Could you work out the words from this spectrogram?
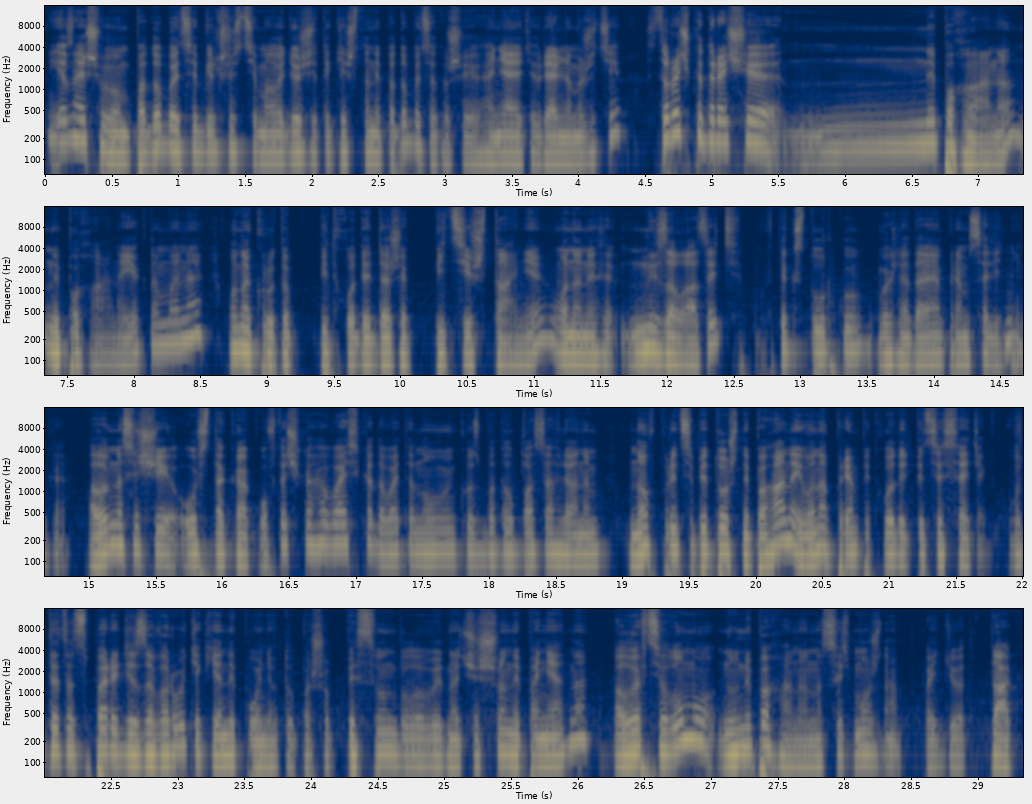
Я знаю, що вам подобається більшості молодежі такі штани подобаються, тому що їх ганяють в реальному житті. Сторочка, до речі, непогана, непогана, як на мене. Вона круто підходить навіть під ці штані, вона не, не залазить текстурку, виглядає прям солідненько. Але в нас ще ось така кофточка гавайська, давайте новеньку з Pass глянемо. Ну, в принципі, теж непогана, і вона прям підходить під цей сетік. Вот этот спереді заворотик я не поняв, тупо, щоб пісун було видно, чи що непонятно. Але в цілому, ну непогано, носить можна, пойдет. Так,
